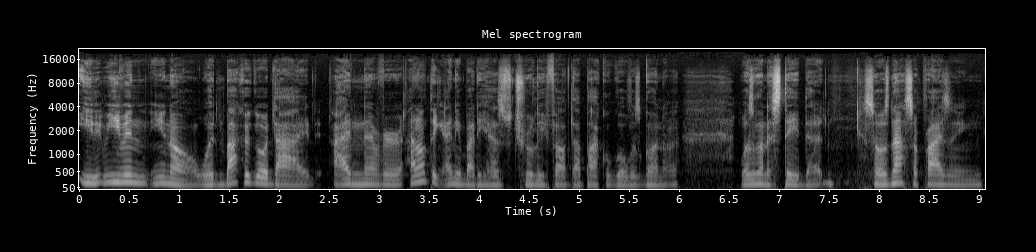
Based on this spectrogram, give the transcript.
even you know when Bakugo died, I never I don't think anybody has truly felt that Bakugo was gonna was gonna stay dead. So it's not surprising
